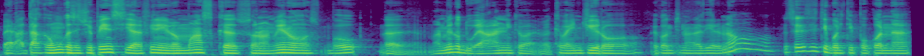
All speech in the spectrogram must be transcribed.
Beh, in realtà, comunque, se ci pensi, alla fine Elon Musk sono almeno, boh, eh, almeno due anni che va, che va, in giro e continuare a dire no. Sei, sei tipo il tipo con,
